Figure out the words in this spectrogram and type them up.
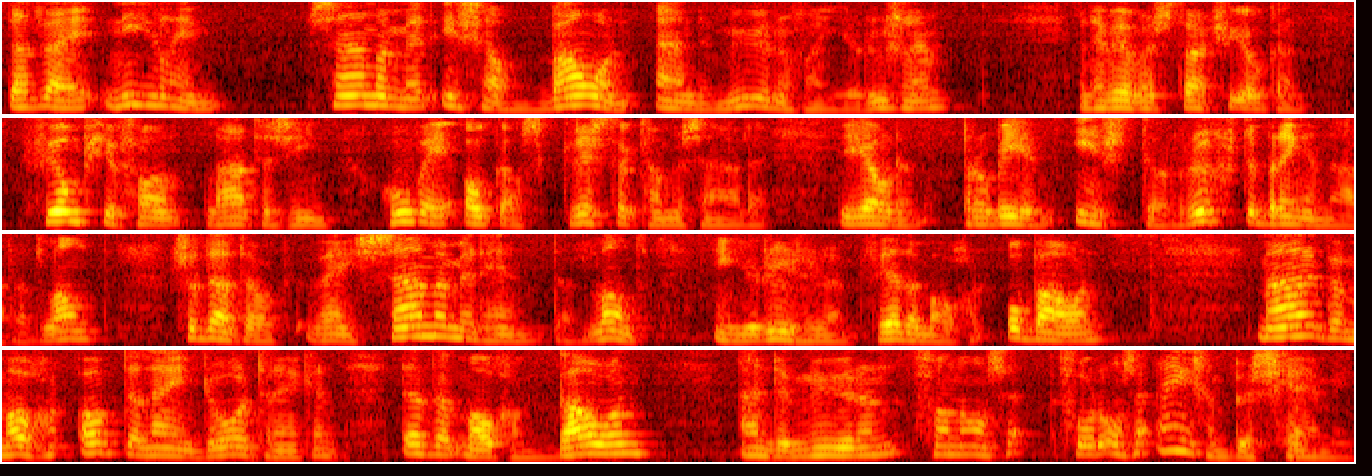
dat wij niet alleen samen met Israël bouwen aan de muren van Jeruzalem. En daar willen we straks ook een filmpje van laten zien hoe wij ook als christelijke ambassade de Joden proberen eerst terug te brengen naar het land, zodat ook wij samen met hen dat land in Jeruzalem verder mogen opbouwen. Maar we mogen ook de lijn doortrekken dat we mogen bouwen aan de muren van onze, voor onze eigen bescherming.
